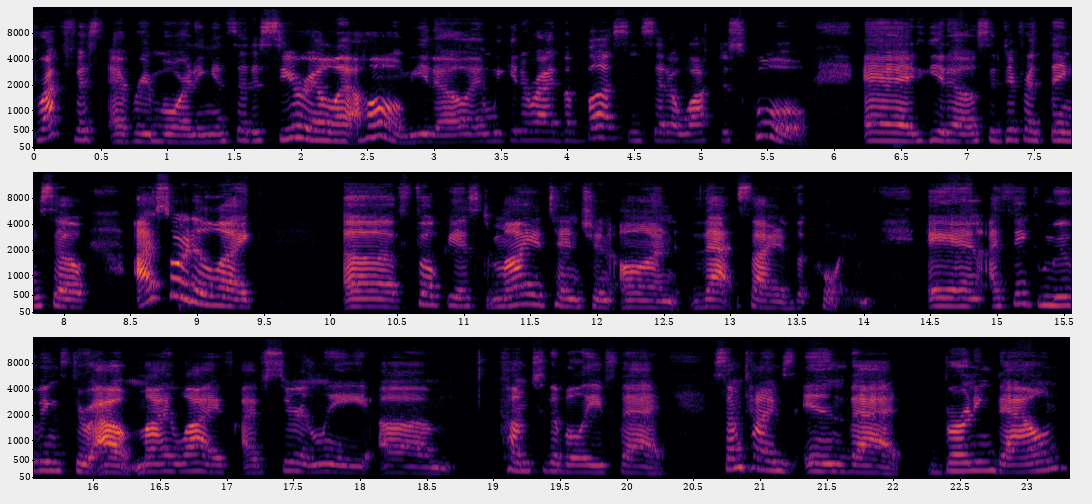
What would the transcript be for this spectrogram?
breakfast every morning instead of cereal at home, you know, and we get to ride the bus instead of walk to school. And, you know, so different things. So I sort of like, uh, focused my attention on that side of the coin. And I think moving throughout my life, I've certainly um, come to the belief that sometimes in that burning down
